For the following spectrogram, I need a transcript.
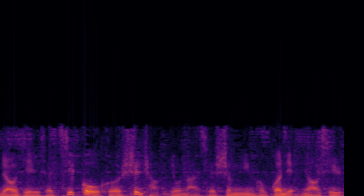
了解一下机构和市场有哪些声音和观点。你好，曦宇。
